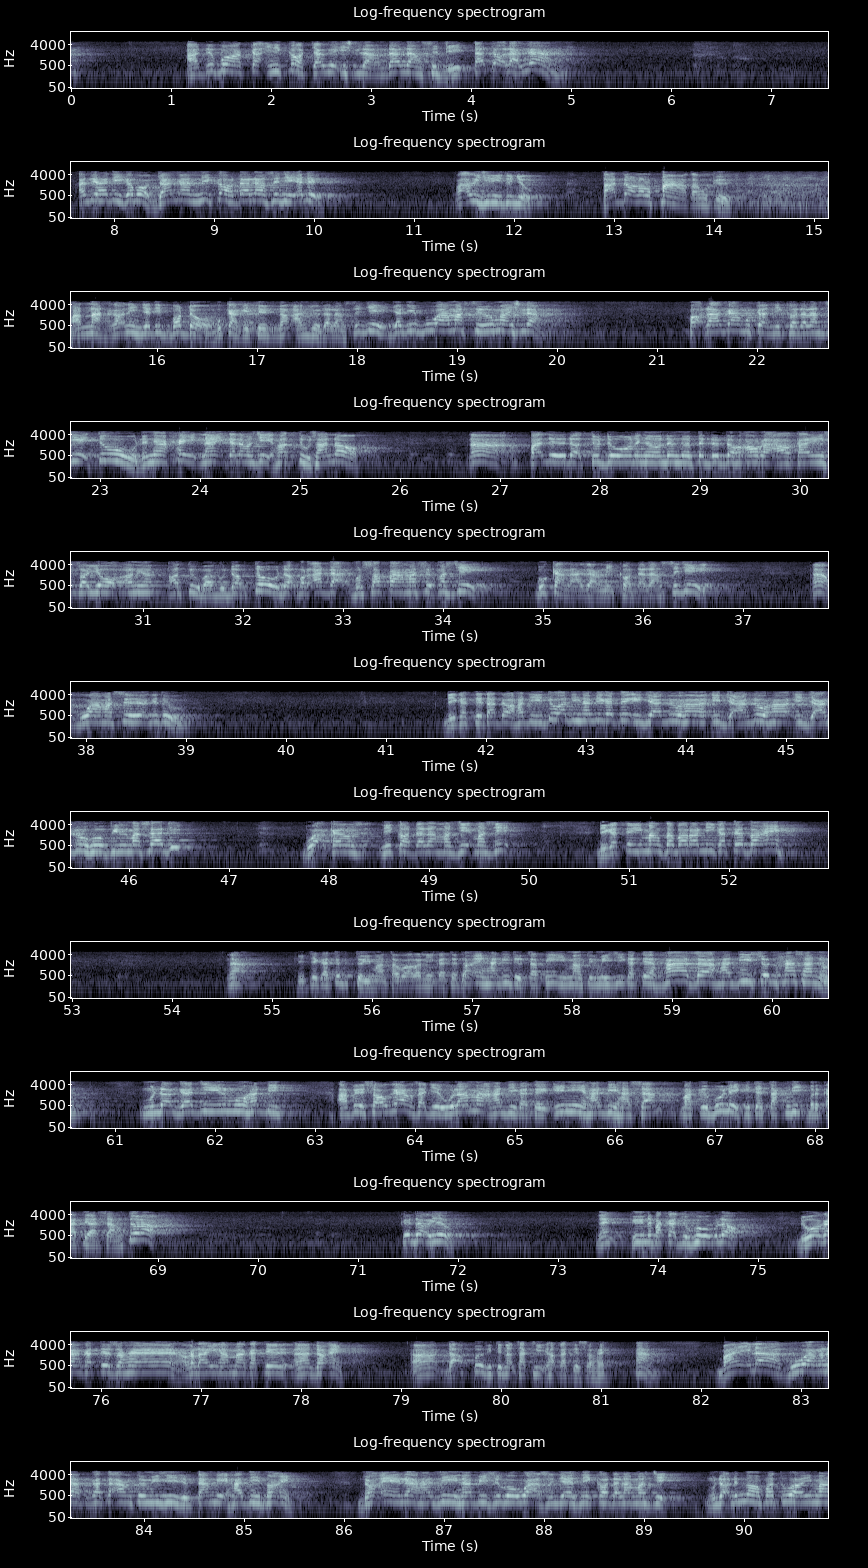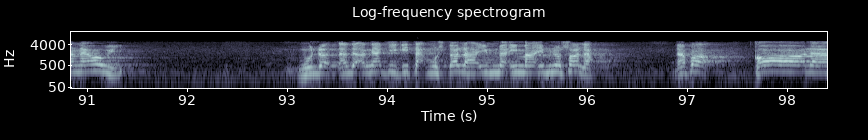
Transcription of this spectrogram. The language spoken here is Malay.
Ada pun akad nikah cara Islam dalam sejid, tak ada larang. Ada hadis ke apa? Jangan nikah dalam sejid, ada. Mari sini tunjuk. Tak ada lepas tak muka. Panah kau ni, jadi bodoh. Bukan kita nak anjur dalam sejid. Jadi buang masa umat Islam. Hak larang bukan nikah dalam masjid tu. Dengan haid naik dalam masjid. Hak tu salah. Nah, pada dak tudung dengan dengan terdedah aurat kain soyok ni, ha tu bagus dak betul, dak beradab, bersapang masuk masjid. Bukan larang nikah dalam masjid. Ha, buang masa gitu. Dia kata tak ada hadis itu, hadis Nabi kata ijaluha ijaluha ijaluhu fil masjid. Buatkan nikah dalam masjid-masjid. Dia kata Imam Tabarani kata dhaif. Nah, kita kata betul Imam Tabarani kata eh hadis tu tapi Imam Tirmizi kata haza hadisun hasanun. Munda gaji ilmu hadis. Apabila seorang saja ulama hadis kata ini hadis hasan, maka boleh kita taklid berkata hasan. Betul tak? Ke tak gitu? Eh, kena pakai juhur pula. Dua orang kata sahih, orang lain amal kata uh, daif. Ah, uh, tak apa kita nak taklid hak kata sahih. Ha. Baiklah, buanglah perkataan Tirmizi tu, ambil hadis dhaif. Dhaiflah hadis Nabi suruh buat sejak nikah dalam masjid. Mudak dengar fatwa Imam Nawawi. Mudak tak ngaji kitab Mustalah Ibn Imam Ibn Salah. Nampak? Qala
